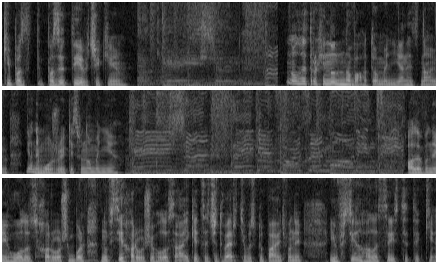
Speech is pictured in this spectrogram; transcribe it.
Такі пози- позитивчики. Ну, але трохи нудновато мені, я не знаю. Я не можу, якесь воно мені. Але в неї голос хороший. Бо ну всі хороші голоса, які це четверті виступають, вони і всіх голосисті такі.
